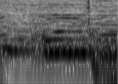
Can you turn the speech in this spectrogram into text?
myself.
